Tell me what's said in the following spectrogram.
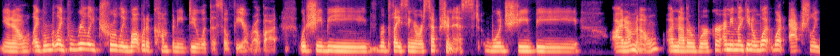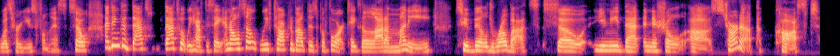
you know like like really truly what would a company do with the sophia robot would she be replacing a receptionist would she be I don't know, another worker. I mean, like, you know, what what actually was her usefulness? So I think that that's that's what we have to say. And also, we've talked about this before. It takes a lot of money to build robots, so you need that initial uh, startup cost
